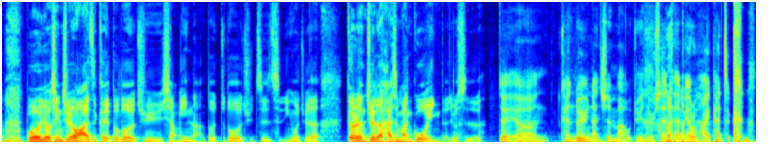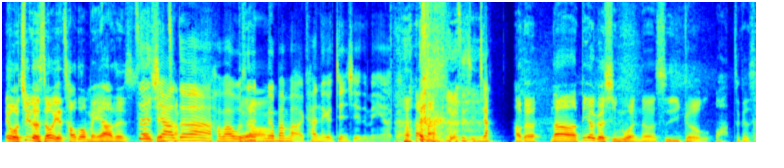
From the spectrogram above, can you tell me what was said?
不过有兴趣的话，还是可以多多的去响应啊，多多多的去支持，因为我觉得个人觉得还是蛮过瘾的，就是对，嗯、呃，可能对于男生吧，我觉得女生可能没有那么爱看这个。哎、欸，我去的时候也超多美亚在，真的假的啊？好吧，我是没有办法看那个见血的美亚的，啊、自己讲。好的，那第二个新闻呢，是一个哇，这个是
